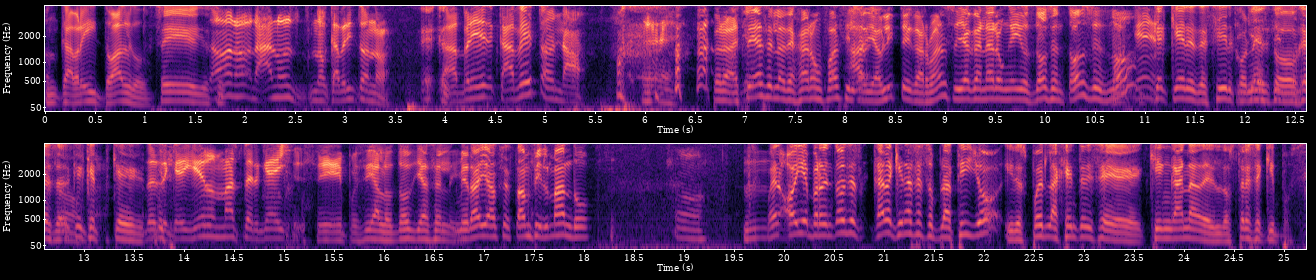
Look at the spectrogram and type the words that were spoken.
Un cabrito, algo. Sí. No, no, no, no, no, cabrito no. Cabri- cabrito no. Pero así ya se la dejaron fácil a Diablito y Garbanzo. Ya ganaron ellos dos entonces, ¿no? ¿Por qué? ¿Qué quieres decir con quieres esto, decir Desde pues, que dijeron Master Gay. Sí, pues sí, a los dos ya se le... Mira, ya se están filmando. Bueno, oye, pero entonces cada quien hace su platillo y después la gente dice quién gana de los tres equipos.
